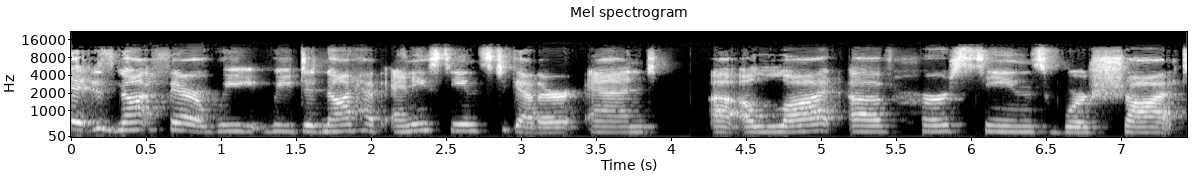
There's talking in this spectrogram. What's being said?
It is not fair. We we did not have any scenes together, and uh, a lot of her scenes were shot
